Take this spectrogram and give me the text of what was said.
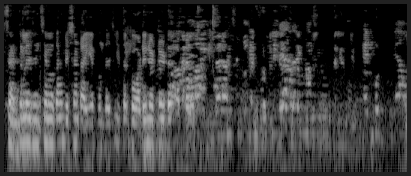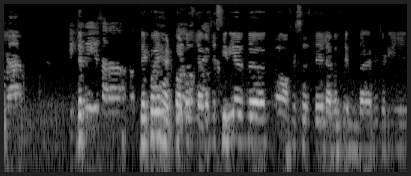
ਸੈਂਟਰਲ ਏਜੰਸੀਆਂ ਨਾਲ ਤਾਂ ਹਮੇਸ਼ਾ ਟਾਈ ਅਪ ਹੁੰਦਾ ਜੀ ਇਹ ਤਾਂ ਕੋਆਰਡੀਨੇਟਡ ਅਪਰੋਚ ਇਹ ਸਾਰਾ ਦੇਖੋ ਇਹ ਹੈੱਡਕੁਆਰਟਰਸ ਲੈਵਲ ਤੇ ਸੀਨੀਅਰ ਆਫੀਸਰਸ ਦੇ ਲੈਵਲ ਤੇ ਹੁੰਦਾ ਹੈ ਜਿਹੜੀ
